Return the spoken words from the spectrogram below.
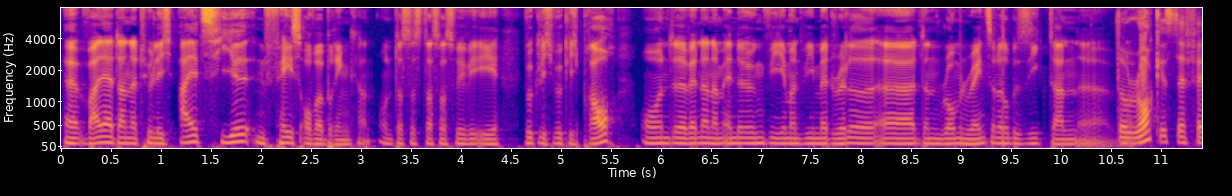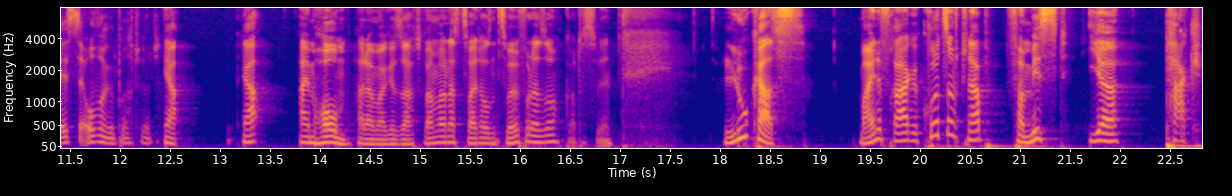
äh, weil er dann natürlich als Heel ein Face-Over bringen kann. Und das ist das, was WWE wirklich, wirklich braucht. Und äh, wenn dann am Ende irgendwie jemand wie Matt Riddle äh, dann Roman Reigns oder so besiegt, dann. Äh, The Rock ist der Face, der overgebracht wird. Ja. Ja, I'm home, hat er mal gesagt. Wann war das? 2012 oder so? Gottes Willen. Lukas, meine Frage kurz und knapp: Vermisst ihr Pack?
